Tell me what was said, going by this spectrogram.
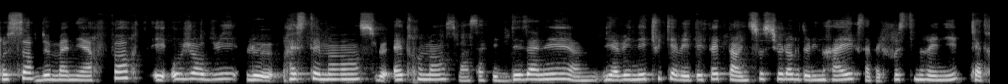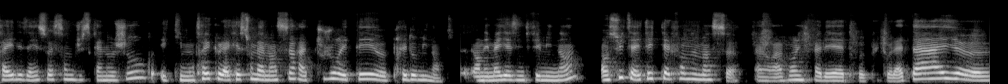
ressort de manière forte. Et aujourd'hui, le rester mince, le être mince, ben, ça fait des années. Euh, il y avait une étude qui avait été faite par une sociologue de l'INRAE qui s'appelle Faustine Régnier, qui a travaillé des années 60 jusqu'à nos jours et qui montrait que la question de la minceur a toujours été euh, prédominante dans les magazines féminins. Ensuite, ça a été quelle forme de minceur? Alors avant, il fallait être plutôt la taille. Euh,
